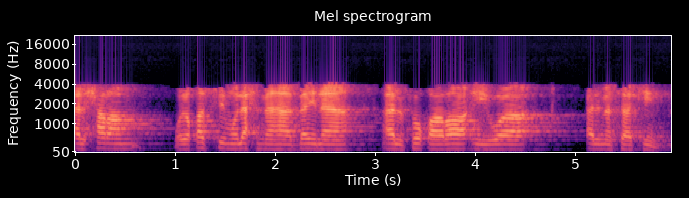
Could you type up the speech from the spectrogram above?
الحرم ويقسم لحمها بين الفقراء والمساكين.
